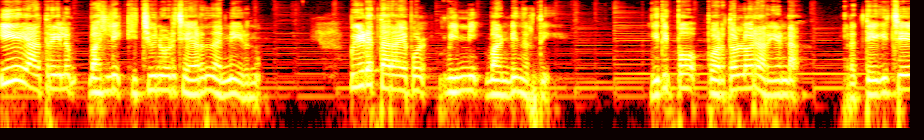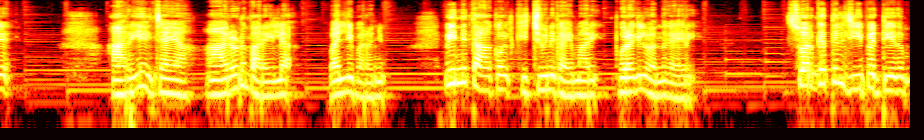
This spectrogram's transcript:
ഈ യാത്രയിലും വല്ലി കിച്ചുവിനോട് ചേർന്ന് തന്നെയിരുന്നു. വീടെത്താറായപ്പോൾ വിന്നി വണ്ടി നിർത്തി. ഇതിപ്പോ പുറത്തുള്ളവരറിയണ്ട. പ്രത്യേകിച്ച് അറിയാം ഇച്ചായ ആരോടും പറയില്ല. വല്ലി പറഞ്ഞു. വിന്നി താക്കോൽ കിച്ചുവിന് കൈമാറി പുറകിൽ വന്ന് കയറി. സ്വർഗത്തിൽ ജീപ്പ് എത്തിയതും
